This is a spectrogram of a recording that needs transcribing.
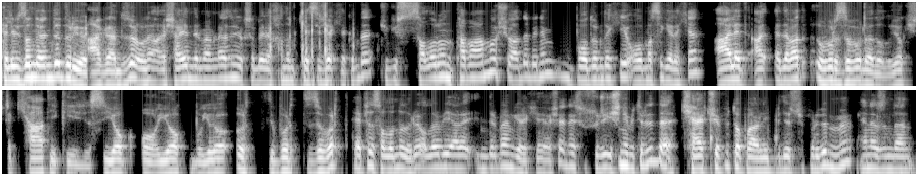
Televizyonun önünde duruyor agrandizör. Onu aşağıya indirmem lazım yoksa beni hanım kesecek yakında. Çünkü salonun tamamı şu anda benim bodrumdaki olması gereken alet edevat ıvır zıvırla dolu. Yok işte kağıt yıkayıcısı, yok o, yok bu, yok ırt zıvırt zıvırt. Hepsi salonda duruyor. Onları bir ara indirmem gerekiyor aşağı. Neyse sucu işini bitirdi de çer çöpü toparlayıp bir de süpürdüm mü en azından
